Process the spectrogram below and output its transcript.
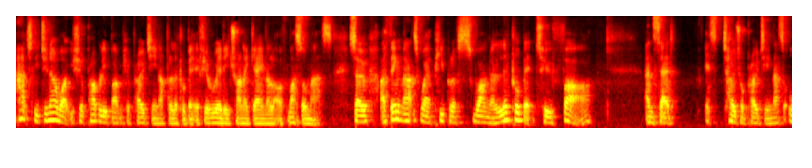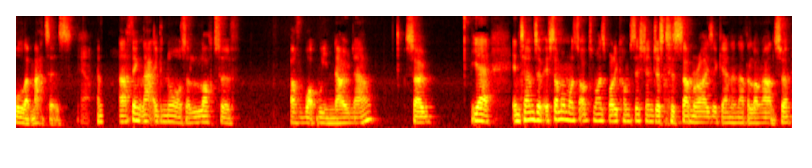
actually, do you know what? You should probably bump your protein up a little bit if you're really trying to gain a lot of muscle mass. So I think that's where people have swung a little bit too far and said it's total protein. That's all that matters. Yeah. And, I think that ignores a lot of of what we know now. So yeah, in terms of if someone wants to optimize body composition, just to summarize again, another long answer,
